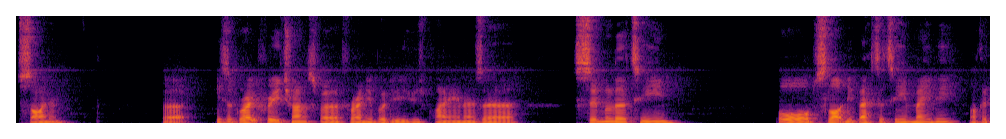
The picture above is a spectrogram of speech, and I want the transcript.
sign him. But he's a great free transfer for anybody who's playing as a similar team or slightly better team, maybe like a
